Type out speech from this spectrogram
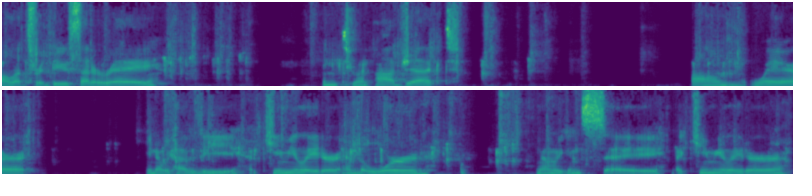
well, let's reduce that array into an object um, where you know we have the accumulator and the word then we can say accumulator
